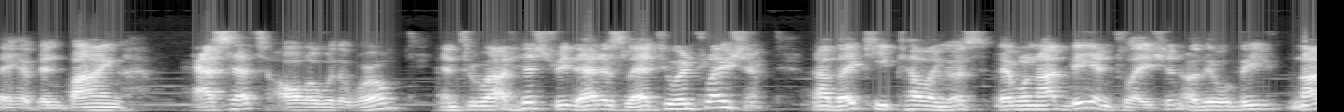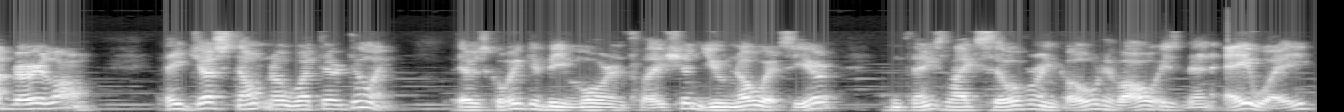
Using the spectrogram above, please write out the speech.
They have been buying assets all over the world. And throughout history, that has led to inflation. Now they keep telling us there will not be inflation or there will be not very long. They just don't know what they're doing there's going to be more inflation. You know it's here. And things like silver and gold have always been a way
